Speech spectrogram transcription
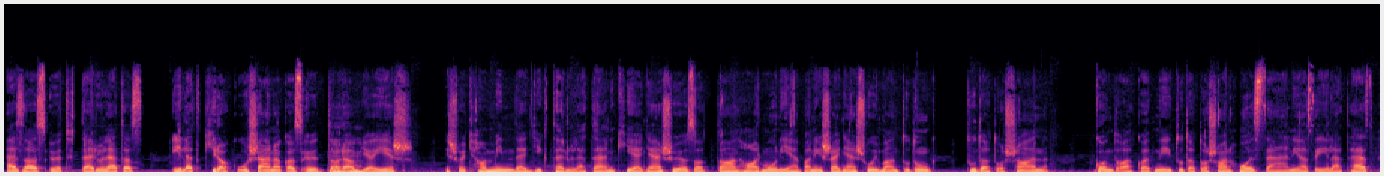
ez az öt terület az élet kirakósának az öt darabja, uh-huh. és és hogyha mindegyik területen kiegyensúlyozottan, harmóniában és egyensúlyban tudunk tudatosan gondolkodni, tudatosan hozzáállni az élethez,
